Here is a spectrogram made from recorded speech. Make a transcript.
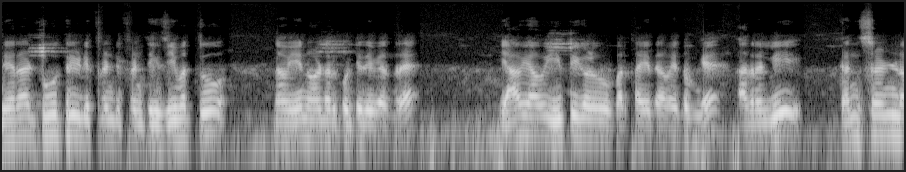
there are two three different different things ಇವತ್ತು ನಾವು ಏನು ಆರ್ಡರ್ ಕೊಟ್ಟಿದ್ದೀವಿ ಅಂದ್ರೆ, ಯಾವ ಯಾವ ಇ ಪಿಗಳು ಬರ್ತಾ ಇದ್ದಾವೆ ನಮಗೆ, ಅದರಲ್ಲಿ ಕನ್ಸರ್ನ್ಡ್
